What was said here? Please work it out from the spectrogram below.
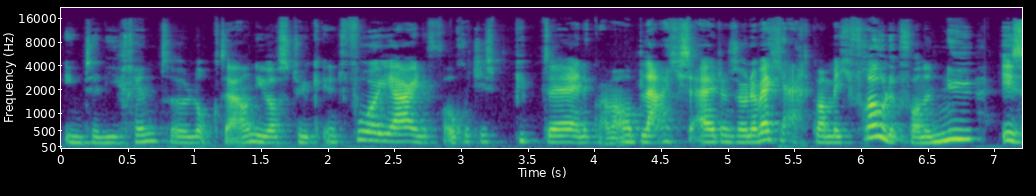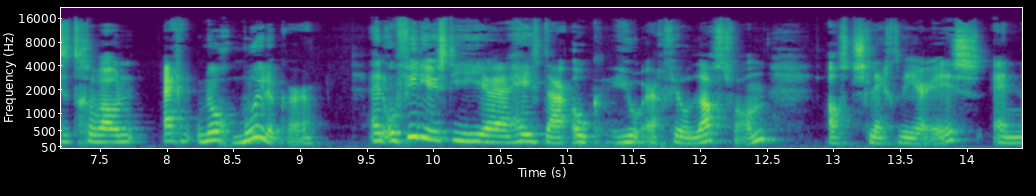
intelligente lockdown, die was natuurlijk in het voorjaar. En de vogeltjes piepten en er kwamen allemaal blaadjes uit en zo. Daar werd je eigenlijk wel een beetje vrolijk van. En nu is het gewoon eigenlijk nog moeilijker. En Ovidius die heeft daar ook heel erg veel last van als het slecht weer is. En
